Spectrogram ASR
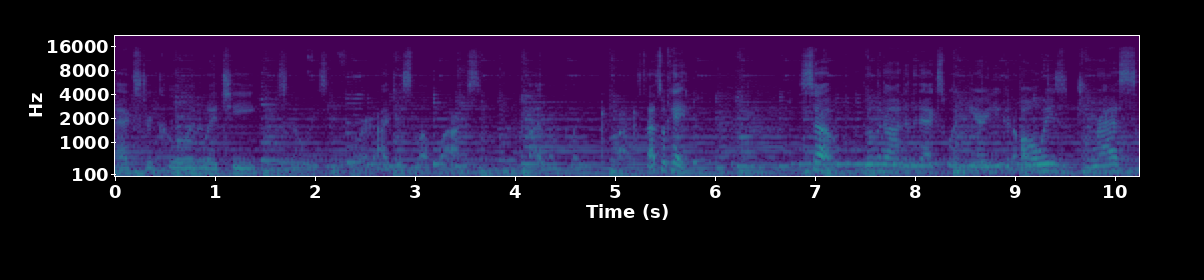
extra cool and witchy. There's no reason for it. I just love wax. I love playing with wax. That's okay. So, moving on to the next one here. You can always dress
